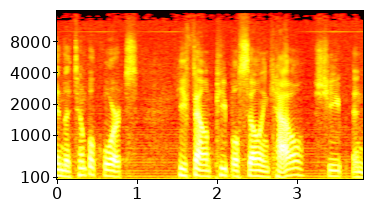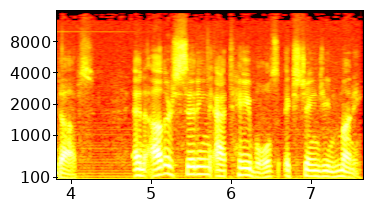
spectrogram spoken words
In the temple courts, he found people selling cattle, sheep, and doves and others sitting at tables exchanging money.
